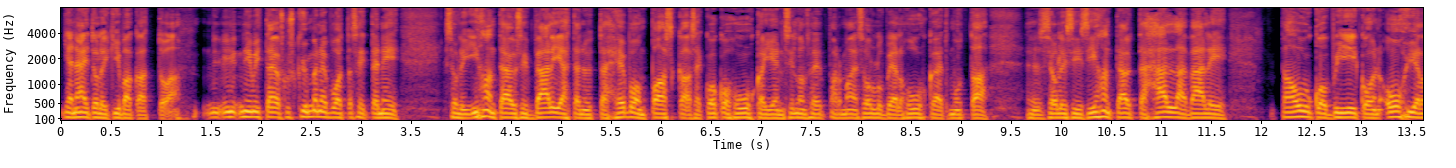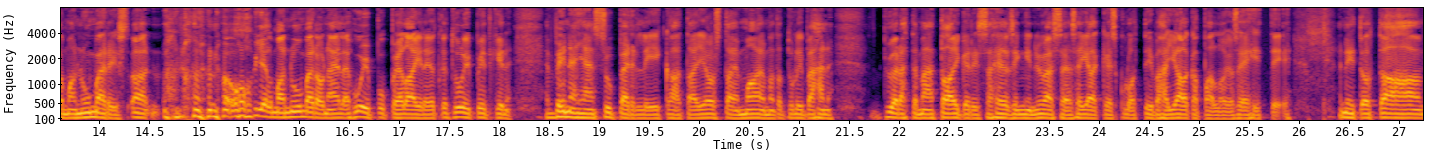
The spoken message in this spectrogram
ja näitä oli kiva katsoa. Nimittäin joskus kymmenen vuotta sitten niin se oli ihan täysin väljähtänyttä hevon paskaa se koko huuhkajien, silloin se ei varmaan ollut vielä huuhkajat, mutta se oli siis ihan täyttä hällä väli taukoviikon äh, ohjelmanumero näille huippupelaajille, jotka tuli pitkin Venäjän superliikaa tai jostain maailmalta, tuli vähän pyörähtämään Tigerissa Helsingin yössä ja sen jälkeen kulottiin vähän jalkapalloa, jos ehittiin. Niin tota,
